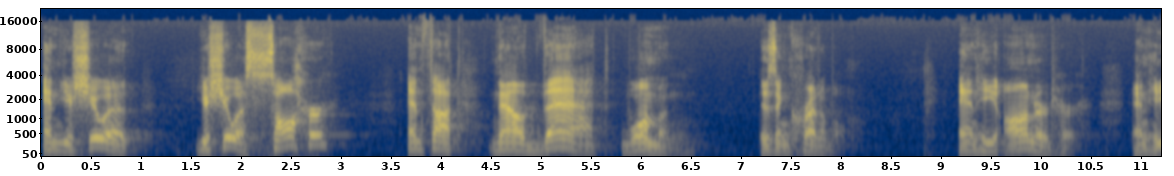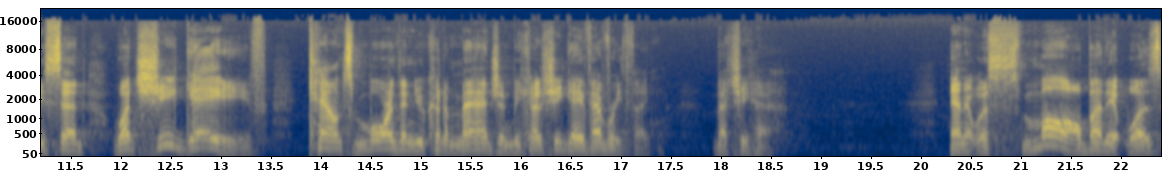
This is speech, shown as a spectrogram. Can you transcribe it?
And Yeshua, Yeshua saw her and thought, now that woman is incredible. And he honored her. And he said, What she gave counts more than you could imagine because she gave everything that she had. And it was small, but it was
